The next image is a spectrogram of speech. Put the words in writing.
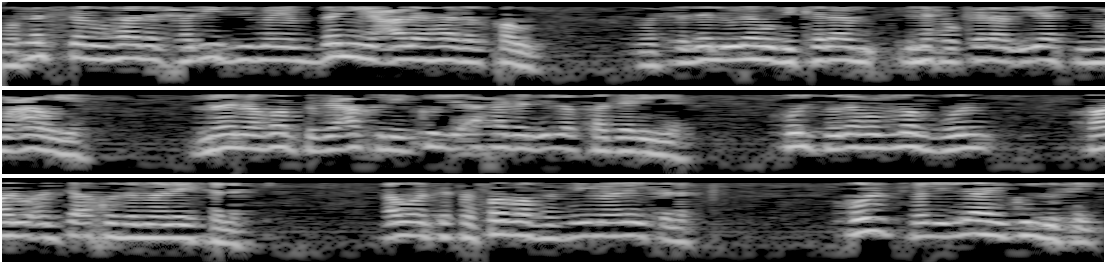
وفسروا هذا الحديث بما ينبني على هذا القول واستدلوا له بكلام بنحو كلام إياس بن معاوية ما نظرت بعقلي كل أحد إلا القدرية قلت لهم ما الظلم قالوا أن تأخذ ما ليس لك أو أن تتصرف فيما ليس لك. قلت فلله كل شيء.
